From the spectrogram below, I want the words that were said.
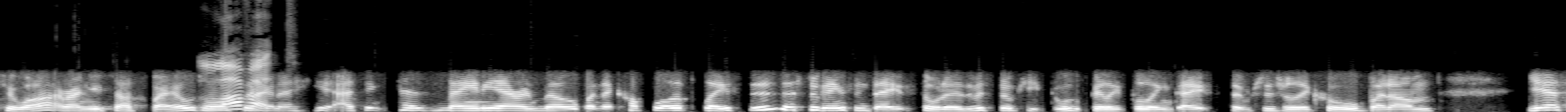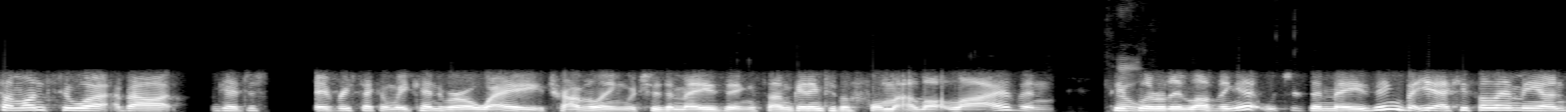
tour around New South Wales. We're Love also it. going to hit, I think, Tasmania and Melbourne, a couple other places. They're still getting some dates sorted. We still keep bull- bull- bulling dates, so- which is really cool. But um, yes, I'm on tour about, yeah, just every second weekend we're away traveling, which is amazing. So I'm getting to perform a lot live and people Cool. are really loving it, which is amazing. But yeah, if you follow me on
